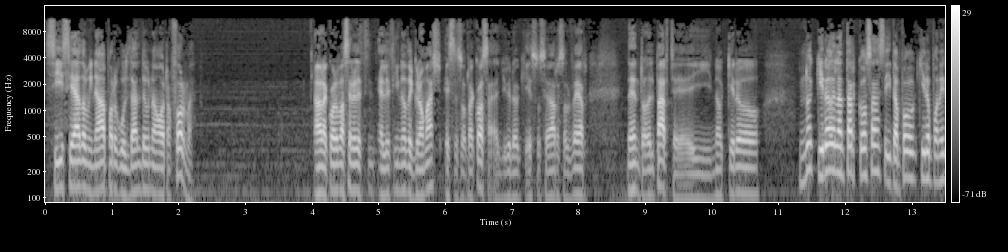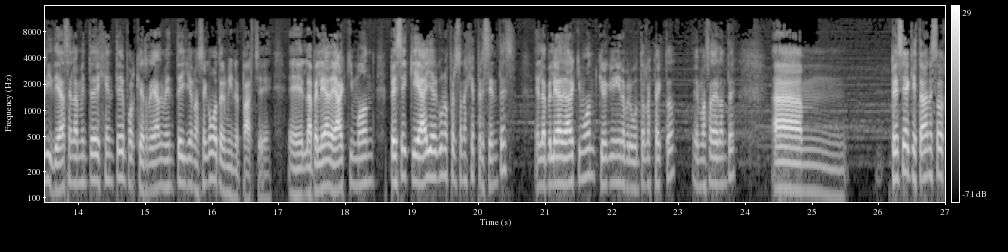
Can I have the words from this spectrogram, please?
sí sea dominada por Gul'dan de una u otra forma. Ahora, ¿cuál va a ser el, destino de Gromash? Esa es otra cosa. Yo creo que eso se va a resolver dentro del parche. Y no quiero no quiero adelantar cosas y tampoco quiero poner ideas en la mente de gente porque realmente yo no sé cómo termina el parche. Eh, la pelea de Archimond, pese que hay algunos personajes presentes en la pelea de Archimond, creo que viene a preguntar al respecto eh, más adelante. pese a que estaban esos,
